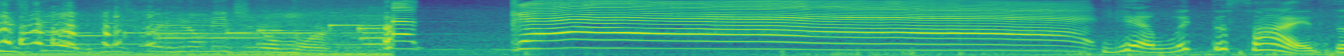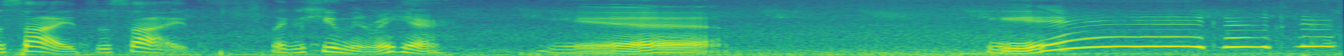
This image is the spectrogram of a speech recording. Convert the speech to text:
he's good. He's good. He don't need you no more. Yeah, lick the sides, the sides, the sides. Like a human right here. Yeah. Yeah, good, good.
